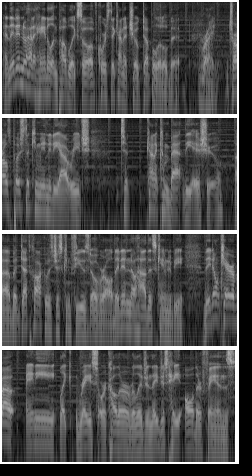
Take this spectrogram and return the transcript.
And they didn't know how to handle it in public, so of course they kind of choked up a little bit. Right. Charles pushed the community outreach to kind of combat the issue. Uh, but Dethklok was just confused overall. They didn't know how this came to be. They don't care about any like race or color or religion. They just hate all their fans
